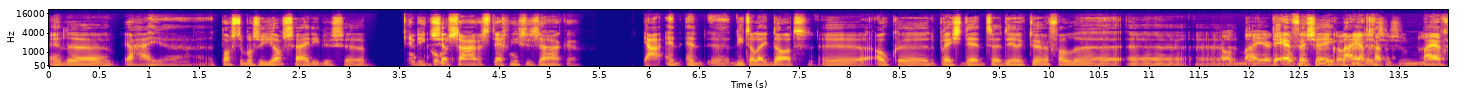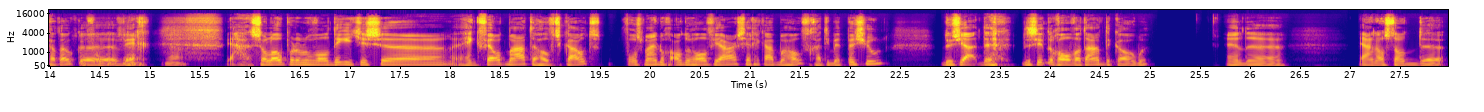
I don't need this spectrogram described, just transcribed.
En eh, ja, hij, eh, het past hem als een jas, zei hij. Dus eh, En die commissaris technische zaken. ja, en, en eh, niet alleen dat. eh, ook eh, de president-directeur van eh, eh, eh, de, Meijer de stopt RVC. na Meijer gaat, seizoen, Meijer gaat ook eh, weg. Ja. Ja, zo lopen er nog wel dingetjes. eh, Henk Veldmaat, de hoofdscout. Volgens mij nog anderhalf jaar, zeg ik uit mijn hoofd. Gaat hij met pensioen. Dus ja, de- er zit nogal wat aan te komen. En, eh, ja, en als dan de,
